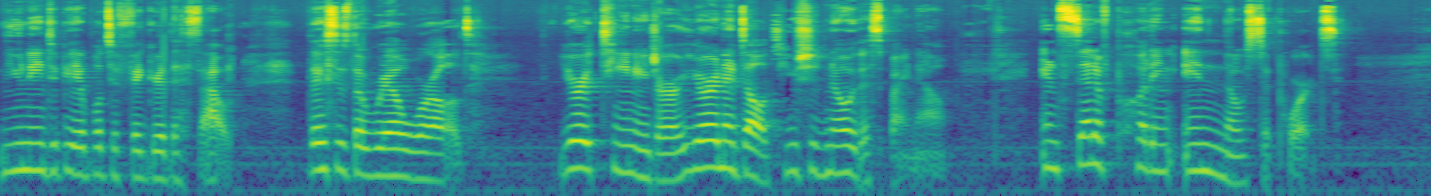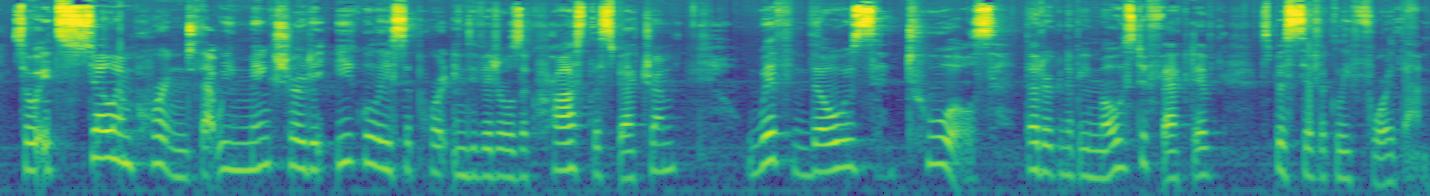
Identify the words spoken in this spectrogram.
you need to be able to figure this out. This is the real world. You're a teenager, you're an adult, you should know this by now, instead of putting in those supports. So it's so important that we make sure to equally support individuals across the spectrum with those tools that are going to be most effective specifically for them.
